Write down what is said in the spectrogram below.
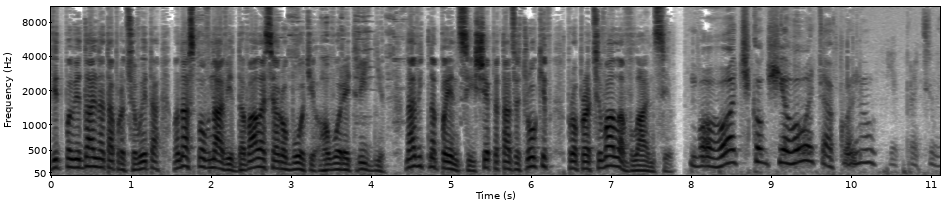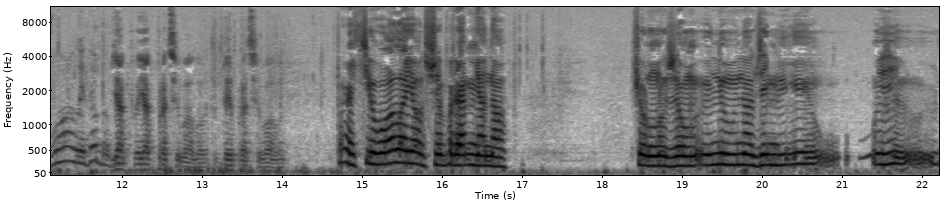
Відповідальна та працьовита, вона сповна віддавалася роботі, говорять рідні. Навіть на пенсії ще 15 років пропрацювала в ланці. Багачко всього так воно. Як працювали, да, бабу? Як, як працювала? Де працювали? Працювала я все врем'я на чорнозем, ну, на землі, у зем-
